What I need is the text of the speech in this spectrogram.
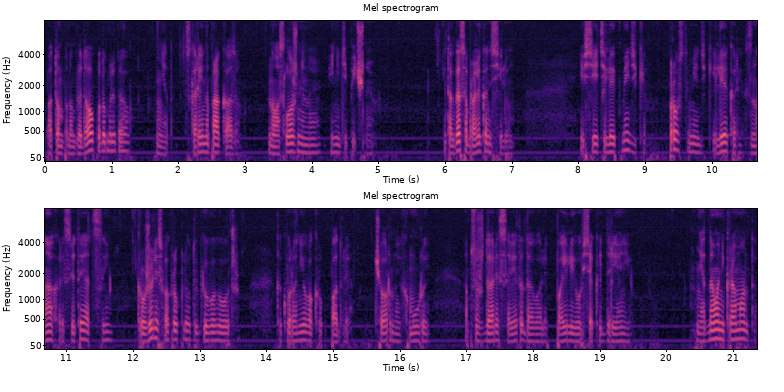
Потом понаблюдал, понаблюдал. Нет, скорее на проказу, но осложненную и нетипичную. И тогда собрали консилиум. И все эти лейб-медики, просто медики, лекари, знахари, святые отцы, кружились вокруг Людвиговой лоджи, как воронье вокруг падали, черные, хмурые, обсуждали, советы давали, поили его всякой дрянью. Ни одного некроманта,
